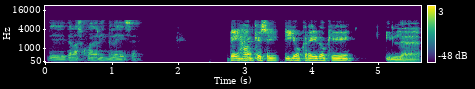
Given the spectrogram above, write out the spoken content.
de, della squadra inglese. Beh, anche se io credo che il,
